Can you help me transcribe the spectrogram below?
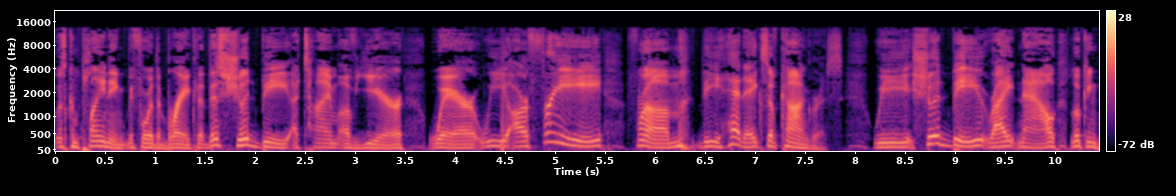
was complaining before the break that this should be a time of year where we are free from the headaches of Congress. We should be right now looking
